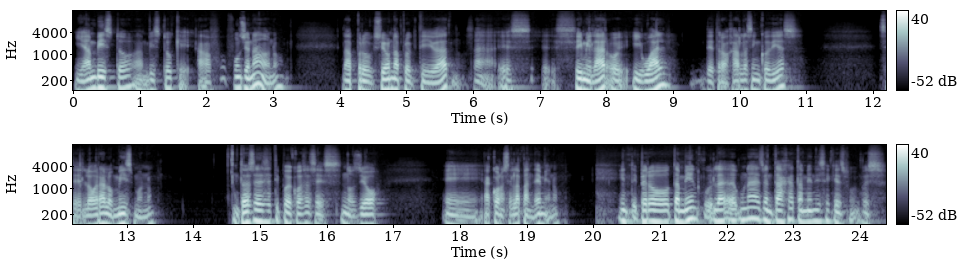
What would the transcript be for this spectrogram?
Y han visto, han visto que ha funcionado, ¿no? La producción, la productividad es, es similar o igual de trabajar los cinco días se logra lo mismo, ¿no? Entonces ese tipo de cosas es, nos dio eh, a conocer la pandemia, ¿no? pero también una desventaja también dice que es pues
